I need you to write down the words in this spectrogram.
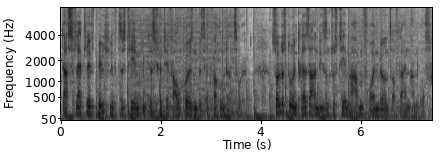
Das Flatlift Bildlift-System gibt es für TV-Größen bis etwa 100 Zoll. Solltest du Interesse an diesem System haben, freuen wir uns auf deinen Anruf.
